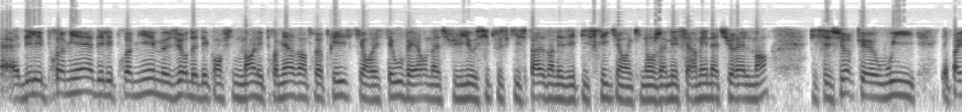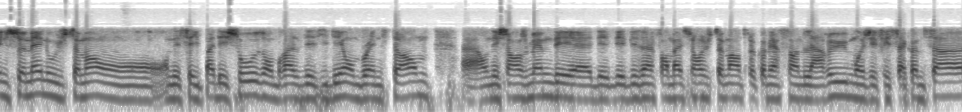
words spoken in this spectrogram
Euh, dès les premières dès les premières mesures de déconfinement les premières entreprises qui ont resté ouvertes on a suivi aussi tout ce qui se passe dans les épiceries qui ont qui n'ont jamais fermé naturellement. Puis c'est sûr que oui il n'y a pas une semaine où justement on n'essaye pas des choses on brasse des idées on brainstorm euh, on échange même des, des, des, informations justement entre commerçants de la rue. Moi j'ai fait ça comme ça.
